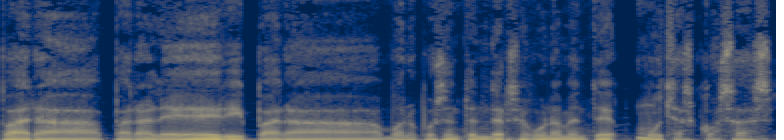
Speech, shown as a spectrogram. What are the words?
para, para leer y para, bueno, pues entender seguramente muchas cosas.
